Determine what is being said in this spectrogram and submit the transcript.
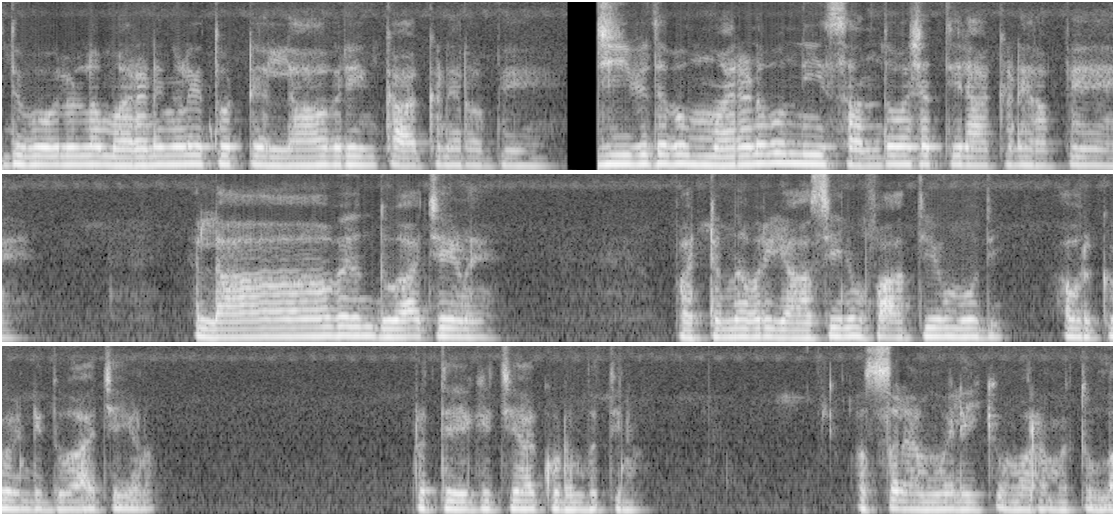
ഇതുപോലുള്ള മരണങ്ങളെ തൊട്ട് എല്ലാവരെയും കാക്കണേ റബ്ബേ. ജീവിതവും മരണവും നീ സന്തോഷത്തിലാക്കണേ റബ്ബേ. എല്ലാവരും ദുവാ ചെയ്യണേ. പറ്റുന്നവർ യാസീനും ഫാത്തിയും മോദി അവർക്ക് വേണ്ടി ദുവാ ചെയ്യണം. പ്രത്യേകിച്ച് ആ കുടുംബത്തിനും. അസ്സലാമു അലൈക്കും വറഹമത്തുള്ള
